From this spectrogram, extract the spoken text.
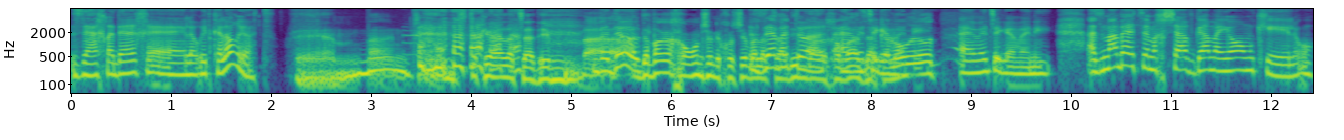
זה אחלה דרך אה, להוריד קלוריות. אני מסתכל על הצעדים. הדבר האחרון שאני חושב על הצעדים האמת זה הקלוריות. האמת שגם אני. אז מה בעצם עכשיו, גם היום, כאילו,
